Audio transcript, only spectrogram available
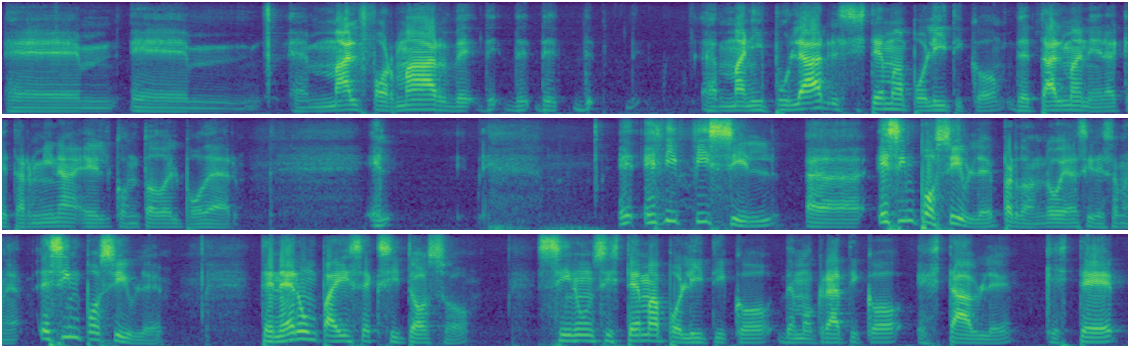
eh, eh, malformar, de, eh, manipular el sistema político de tal manera que termina él con todo el poder. El, es, difícil, uh, es imposible, perdón, lo voy a decir de esa manera, es imposible tener un país exitoso sin un sistema político democrático estable que esté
